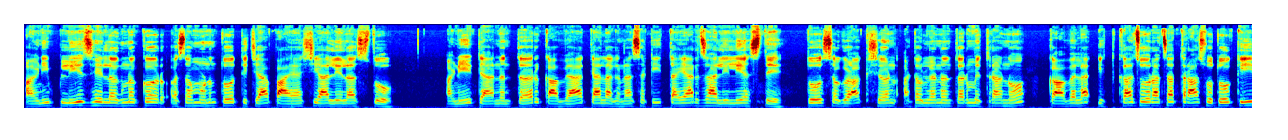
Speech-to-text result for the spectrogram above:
आणि प्लीज हे लग्न कर असं म्हणून तो तिच्या पायाशी आलेला असतो. आणि त्यानंतर काव्या त्या लग्नासाठी तयार झालेली असते. तो सगळा क्षण आठवल्यानंतर मित्रांनो काव्याला इतका जोराचा त्रास होतो की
